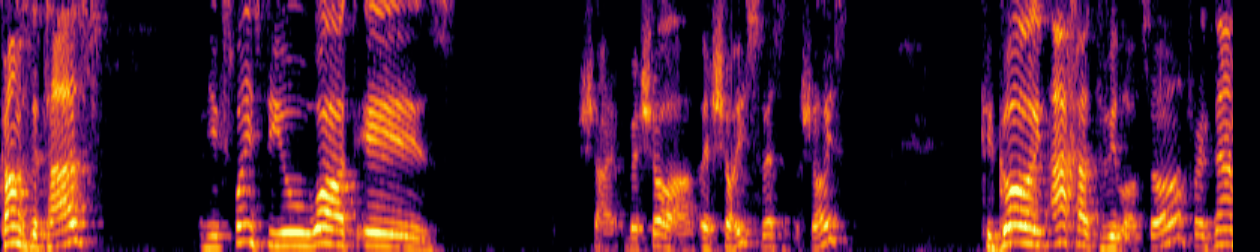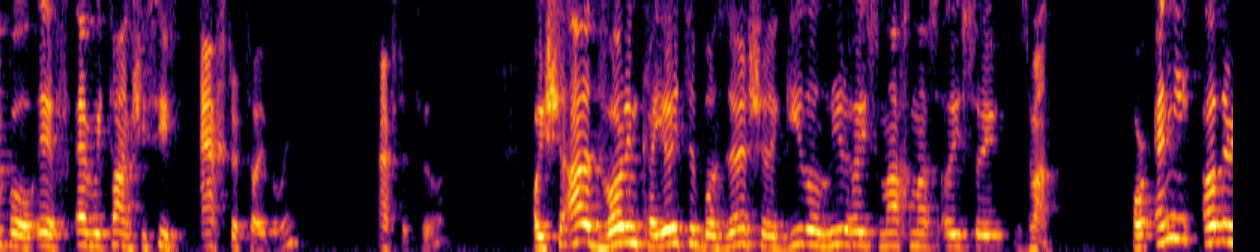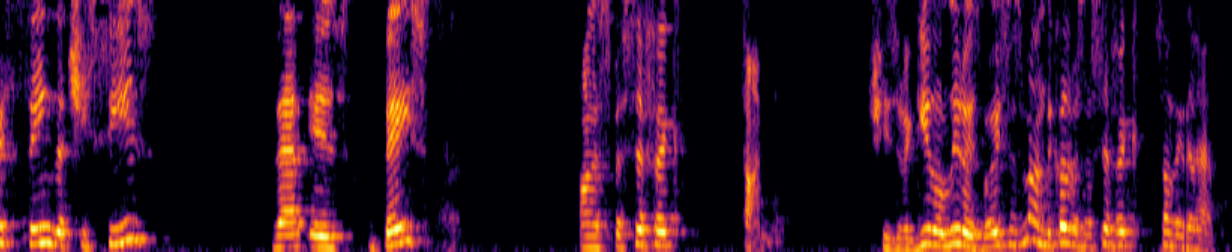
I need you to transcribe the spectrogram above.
Comes the Taz, and he explains to you what is shois versus the shois. Kegoin achar tviloso. For example, if every time she sees after toiveling, after tefillah, or any other thing that she sees that is based on a specific time. She's regila lirois ba'oisei zman because of a specific something that happened.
